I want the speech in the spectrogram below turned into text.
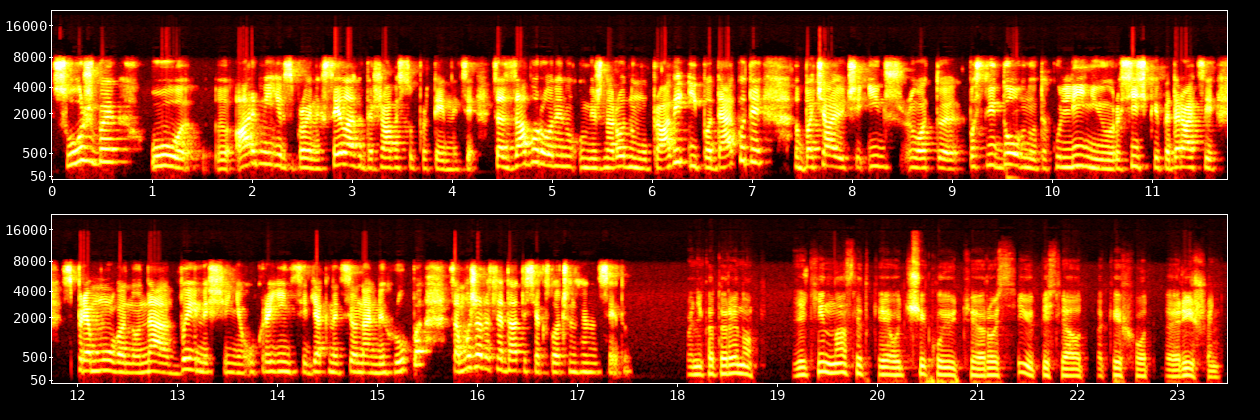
служби у е, армії в збройних силах держави супротивниці. Це заборонено у міжнародному праві і подекуди, бачаючи іншу от е, послідовну таку лінію Російської Федерації спрямовану на винищення українців як національної групи, це може розглядатися як злочин геноциду. Пані Катерино, які наслідки очікують Росію після от таких от рішень?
